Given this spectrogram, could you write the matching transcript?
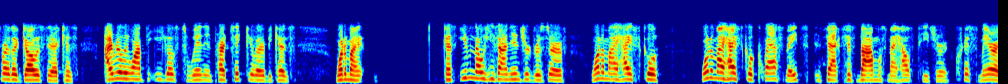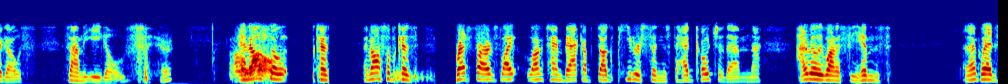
further goes there because I really want the Eagles to win in particular because one of my because even though he's on injured reserve, one of my high school one of my high school classmates, in fact, his mom was my health teacher, Chris Maragos, is on the Eagles. Oh, and wow. also because and also because Brett Favre's like longtime backup Doug Pederson is the head coach of them, and I, I really want to see him. And I'm glad to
